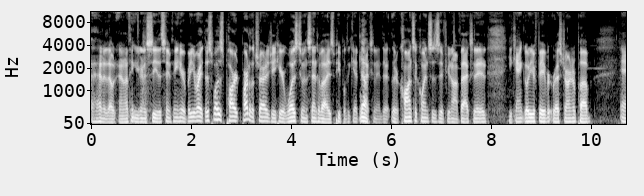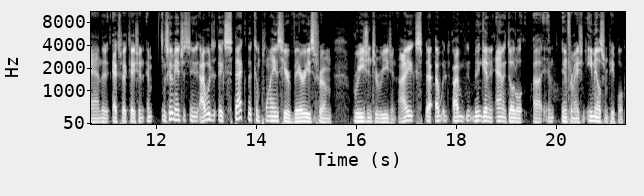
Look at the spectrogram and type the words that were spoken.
handed out, and I think you're going to see the same thing here. But you're right; this was part part of the strategy here was to incentivize people to get yeah. vaccinated. There, there, are consequences if you're not vaccinated. You can't go to your favorite restaurant or pub, and the expectation. And it's going to be interesting. I would expect the compliance here varies from region to region. I expect I would, I've been getting anecdotal uh, in, information, emails from people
